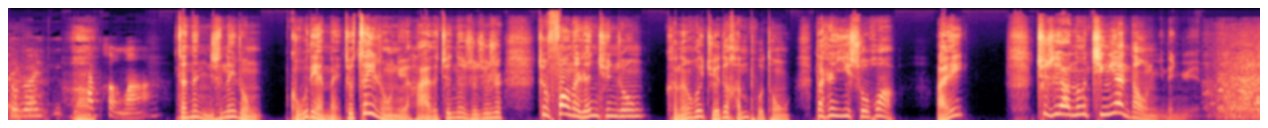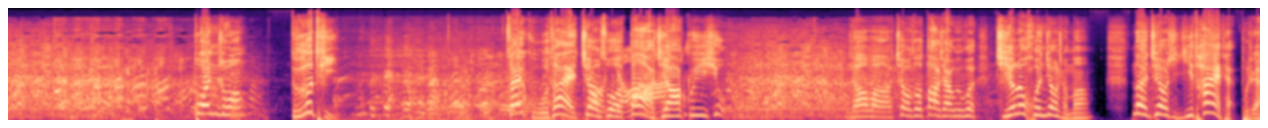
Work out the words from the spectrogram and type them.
周哥，你太捧了。真的，你是那种古典美，就这种女孩子，真的是就是就放在人群中可能会觉得很普通，但是一说话，哎，就是要能惊艳到你的女人，端庄得体，在古代叫做大家闺秀，你知道吗？叫做大家闺秀，结了婚叫什么？那叫姨太太，不是？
